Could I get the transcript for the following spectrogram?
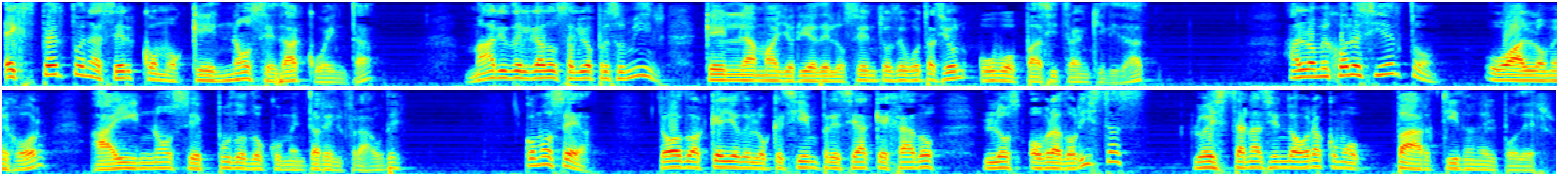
Experto en hacer como que no se da cuenta, Mario Delgado salió a presumir que en la mayoría de los centros de votación hubo paz y tranquilidad. A lo mejor es cierto, o a lo mejor ahí no se pudo documentar el fraude. Como sea, todo aquello de lo que siempre se ha quejado los obradoristas lo están haciendo ahora como partido en el poder.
